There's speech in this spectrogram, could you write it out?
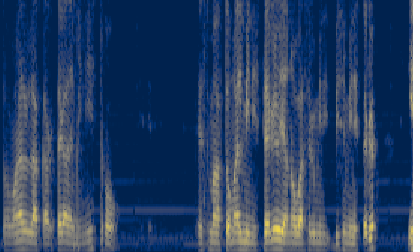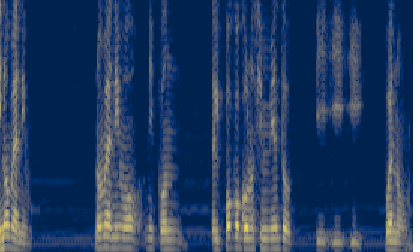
tomar la cartera de ministro, es más, tomar el ministerio, ya no va a ser viceministerio, y no me animo. No me animo ni con el poco conocimiento y, bueno,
